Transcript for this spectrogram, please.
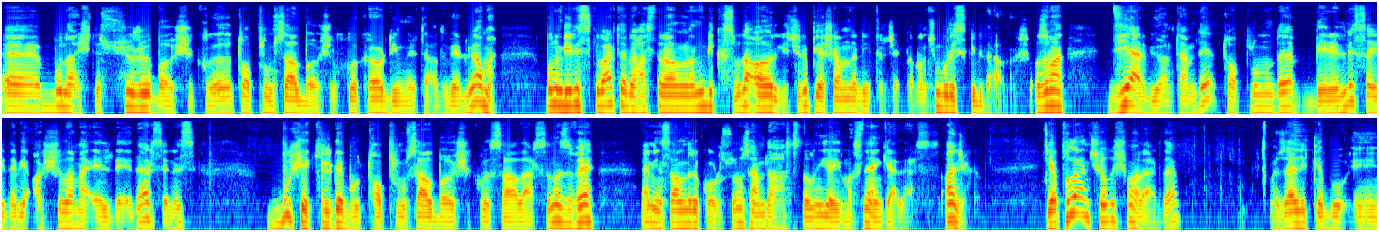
Ee, buna işte sürü bağışıklığı, toplumsal bağışıklık, herd immunity adı veriliyor ama bunun bir riski var. Tabii hastalananların bir kısmı da ağır geçirip yaşamlarını yitirecekler. Onun için bu riskli bir davranış. O zaman diğer bir yöntemde toplumda belirli sayıda bir aşılama elde ederseniz bu şekilde bu toplumsal bağışıklığı sağlarsınız ve hem insanları korursunuz hem de hastalığın yayılmasını engellersiniz. Ancak yapılan çalışmalarda özellikle bu e,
